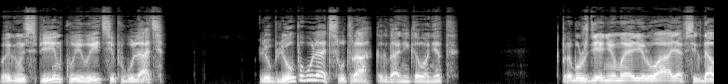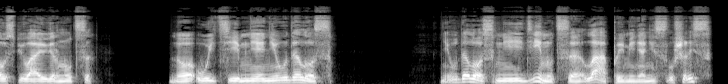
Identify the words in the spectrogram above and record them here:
выгнуть спинку и выйти погулять. Люблю погулять с утра, когда никого нет. К пробуждению Мэри Руа я всегда успеваю вернуться. Но уйти мне не удалось. Не удалось мне и двинуться, лапы меня не слушались.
